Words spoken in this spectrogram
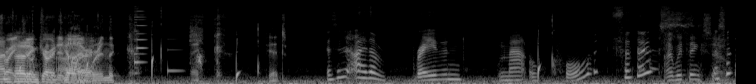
I'm right. voting for Junkyard and I were in the cockpit. Isn't it either Raven, Matt, or Court for this? I would think so. Is it?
